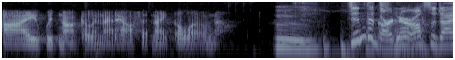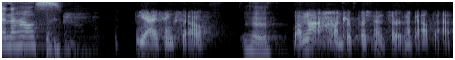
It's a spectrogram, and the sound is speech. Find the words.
I would not go in that house at night alone. Mm. Didn't the gardener also die in the house? Yeah, I think so. hmm I'm not 100% certain about that,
